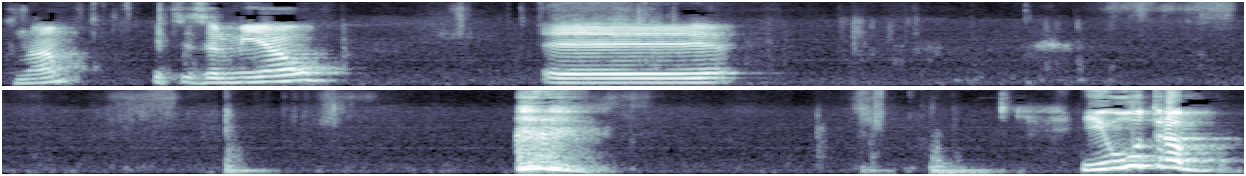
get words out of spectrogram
к нам. Это из Ирмияу. Э, И утром,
